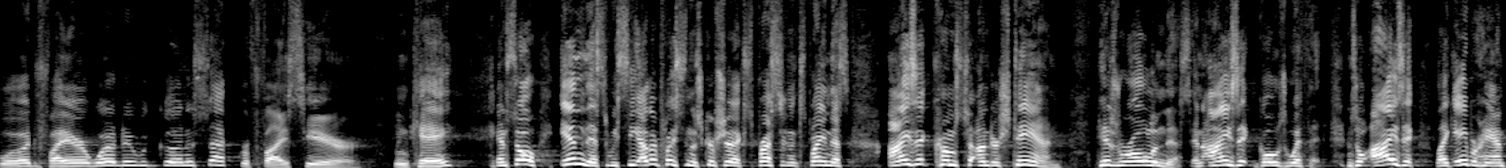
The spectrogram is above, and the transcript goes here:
Wood, fire, what are we going to sacrifice here? Okay? And so, in this, we see other places in the scripture that express and explain this. Isaac comes to understand his role in this, and Isaac goes with it. And so Isaac, like Abraham,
